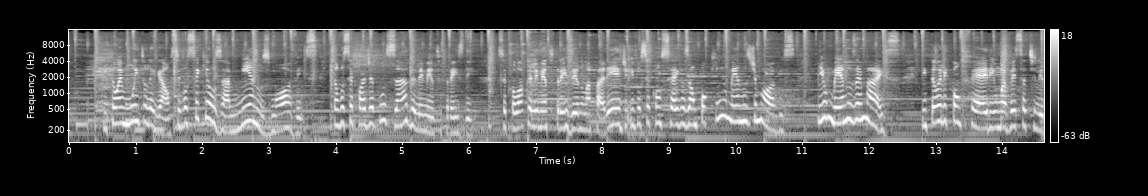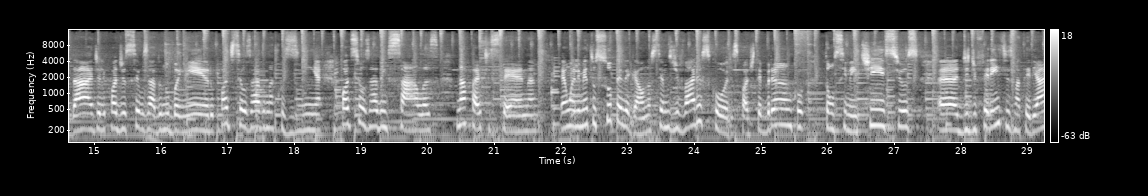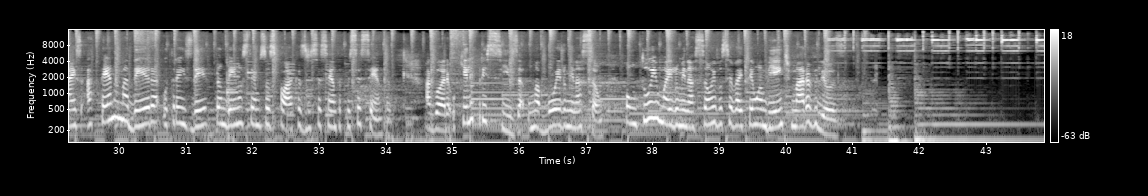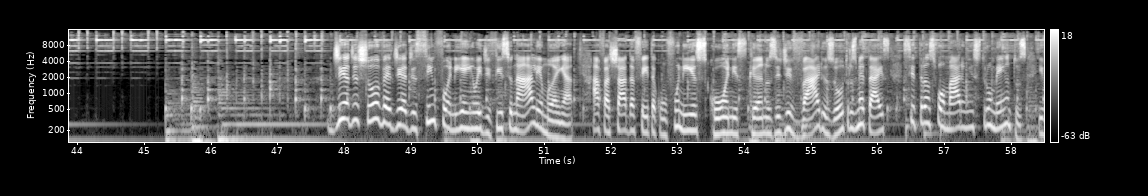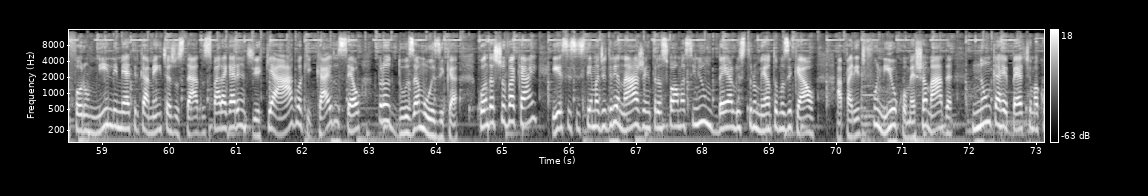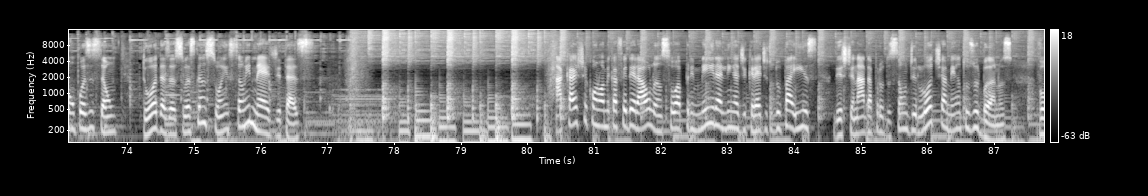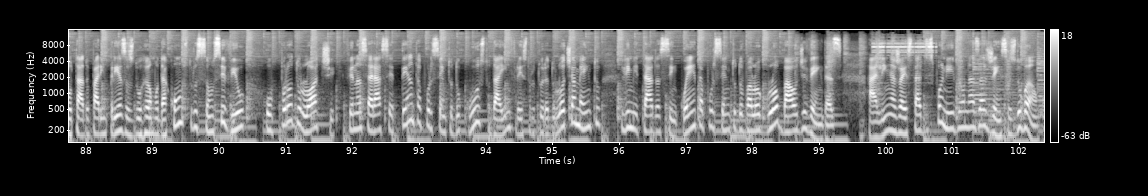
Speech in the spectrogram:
Então é muito legal. Se você quer usar menos móveis, então você pode abusar do elemento 3D. Você coloca o elemento 3D numa parede e você consegue usar um pouquinho menos de móveis. E o menos é mais. Então ele confere uma versatilidade, ele pode ser usado no banheiro, pode ser usado na cozinha, pode ser usado em salas, na parte externa. É um elemento super legal. Nós temos de várias cores, pode ter branco, tons cimentícios, eh, de diferentes materiais, até na madeira, o 3D também nós temos as placas de 60 por 60. Agora, o que ele precisa? Uma boa iluminação. Pontue uma iluminação e você vai ter um ambiente maravilhoso. Dia de chuva é dia de sinfonia em um edifício na Alemanha. A fachada, feita com funis, cones, canos e de vários outros metais, se transformaram em instrumentos e foram milimetricamente ajustados para garantir que a água que cai do céu produz a música. Quando a chuva cai, esse sistema de drenagem transforma-se em um belo instrumento musical. A parede funil, como é chamada, nunca repete uma composição. Todas as suas canções são inéditas. A Caixa Econômica Federal lançou a primeira linha de crédito do país, destinada à produção de loteamentos urbanos. Voltado para empresas do ramo da construção civil, o Produlote financiará 70% do custo da infraestrutura do loteamento, limitado a 50% do valor global de vendas. A linha já está disponível nas agências do banco.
